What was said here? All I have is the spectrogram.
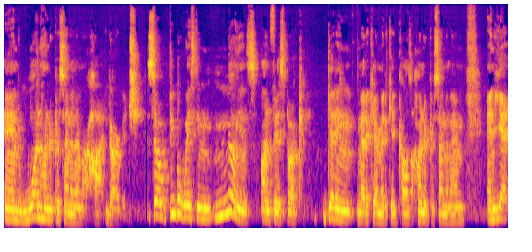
And 100% of them are hot garbage. So people wasting millions on Facebook getting Medicare, Medicaid calls, 100% of them. And yet,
